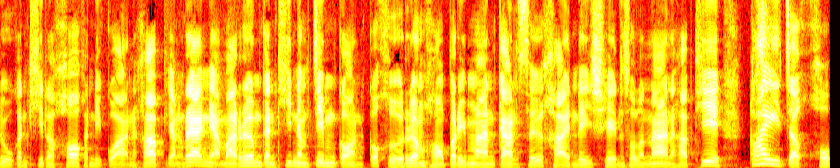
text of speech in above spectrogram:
ดูกันทีละข้อกันดีกว่านะครับ อย่างแรกเนี่ย มาเริ่มกันที่น้ำจิ้มก่อน ก็คือเรื่องของปริมาณการซื้อขายในเชน Solana นะครับ ที่ใกล้จะครบ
